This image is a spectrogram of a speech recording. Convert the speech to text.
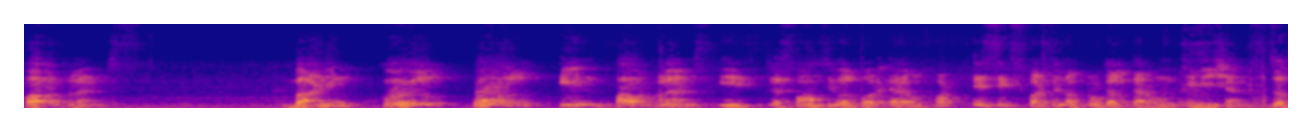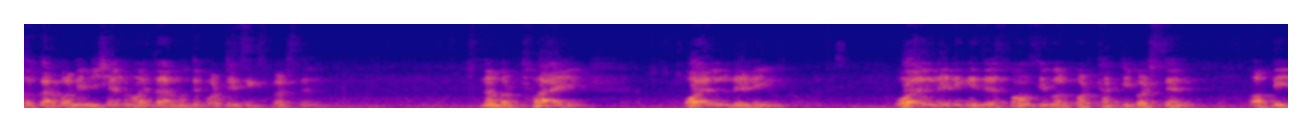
power plants. Burning coal, coal in power plants is responsible for around 46% of total carbon emissions. যত কার্বন এমিশন হয় তার মধ্যে 46%. Number 5, oil drilling. Oil drilling is responsible for 30% of the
